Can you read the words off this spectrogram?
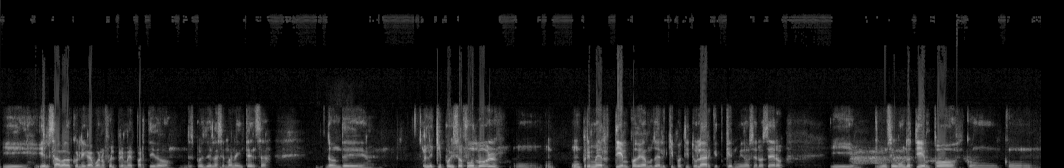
Y, y, el sábado con Liga, bueno, fue el primer partido después de la semana intensa, donde el equipo hizo fútbol, un, un primer tiempo, digamos, del equipo titular que, que terminó 0-0 y un segundo tiempo con, con,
